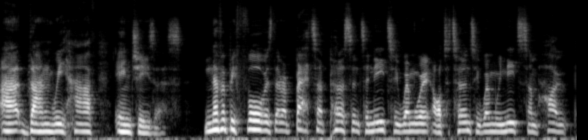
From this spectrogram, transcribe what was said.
uh, than we have in Jesus. Never before is there a better person to need to when we or to turn to when we need some hope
